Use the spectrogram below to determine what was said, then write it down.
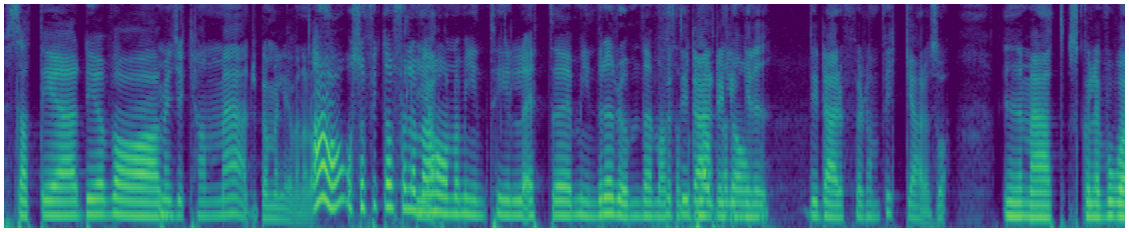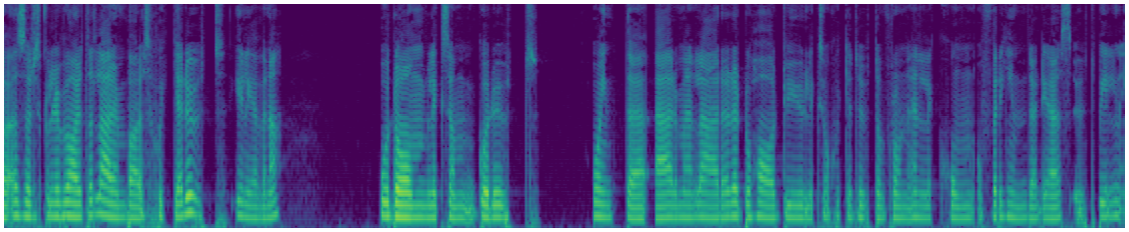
Så att det, det var... Men gick han med de eleverna då? Ja, och så fick de följa med Ja. honom in till ett eh, mindre rum där man För satt det och där det pratade ligger om... i. Det är därför de fick göra så. I och med att skulle, vå- alltså det skulle varit att läraren bara skickar ut eleverna och de liksom går ut och inte är med en lärare, då har du ju liksom skickat ut dem från en lektion och förhindrar deras utbildning.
